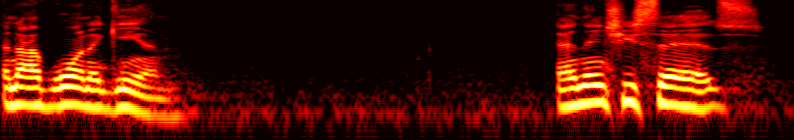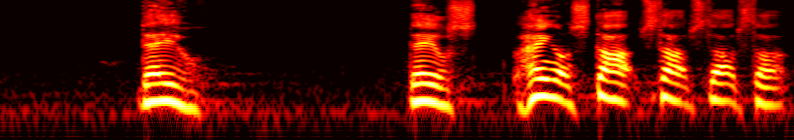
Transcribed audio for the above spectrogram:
and I've won again. And then she says, Dale, Dale, hang on, stop, stop, stop, stop.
